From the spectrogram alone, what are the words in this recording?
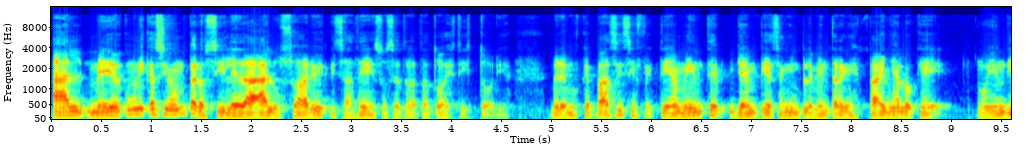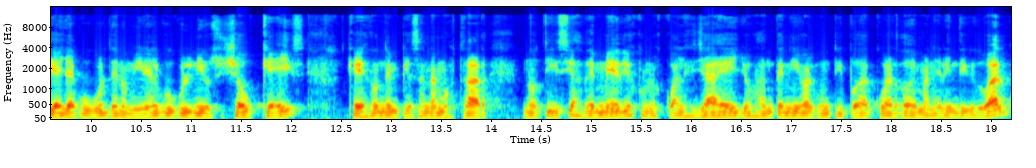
al medio de comunicación, pero sí le da al usuario y quizás de eso se trata toda esta historia. Veremos qué pasa y si efectivamente ya empiezan a implementar en España lo que hoy en día ya Google denomina el Google News Showcase, que es donde empiezan a mostrar noticias de medios con los cuales ya ellos han tenido algún tipo de acuerdo de manera individual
